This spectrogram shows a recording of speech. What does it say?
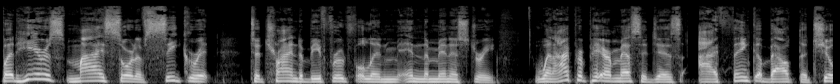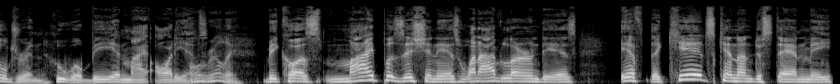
but here's my sort of secret to trying to be fruitful in in the ministry when I prepare messages, I think about the children who will be in my audience. Oh, really? Because my position is what I've learned is if the kids can understand me,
